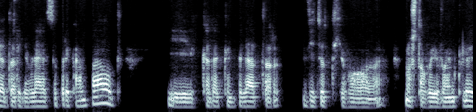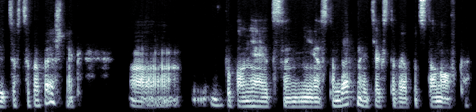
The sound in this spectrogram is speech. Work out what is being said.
header является precompiled, и когда компилятор видит его, ну, что вы его инклюдите в CPP-шник, э, выполняется не стандартная текстовая подстановка,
